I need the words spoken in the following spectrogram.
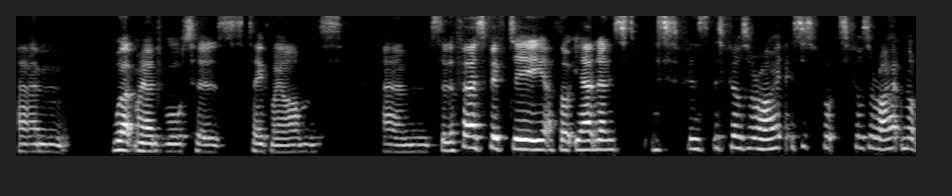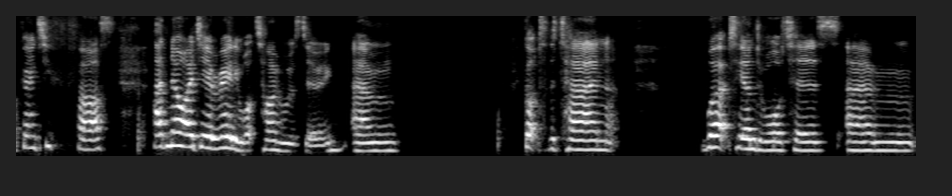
um work my underwaters save my arms um so the first 50 I thought yeah no this this, this feels all right. This, is, this feels all right. I'm not going too fast. Had no idea really what time I was doing. Um got to the turn worked the underwaters. Um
